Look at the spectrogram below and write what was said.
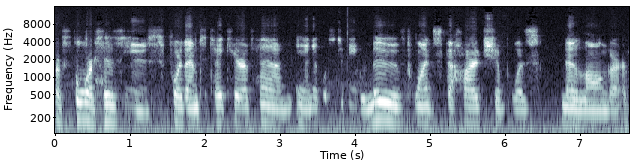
or for his use for them to take care of him, and it was to be removed once the hardship was no longer.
